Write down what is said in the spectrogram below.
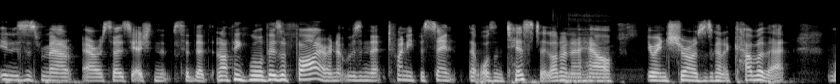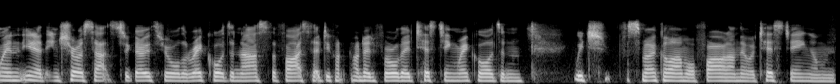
this is from our, our association that said that. And I think, well, if there's a fire and it was in that 20% that wasn't tested, I don't know how your insurance is going to cover that when you know the insurer starts to go through all the records and ask the fire safety contractor for all their testing records and which smoke alarm or fire alarm they were testing. Um,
